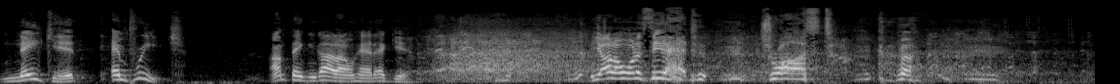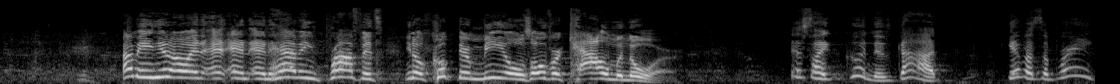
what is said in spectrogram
naked and preach. I'm thanking God I don't have that gift. Y'all don't want to see that. Trust. I mean, you know, and, and, and having prophets, you know, cook their meals over cow manure. It's like, goodness, God, give us a break.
